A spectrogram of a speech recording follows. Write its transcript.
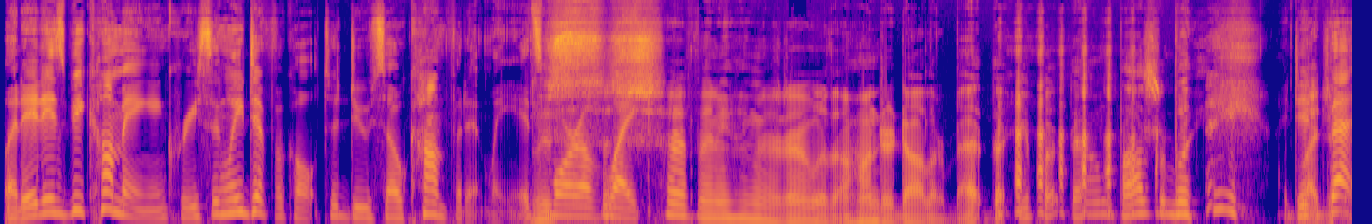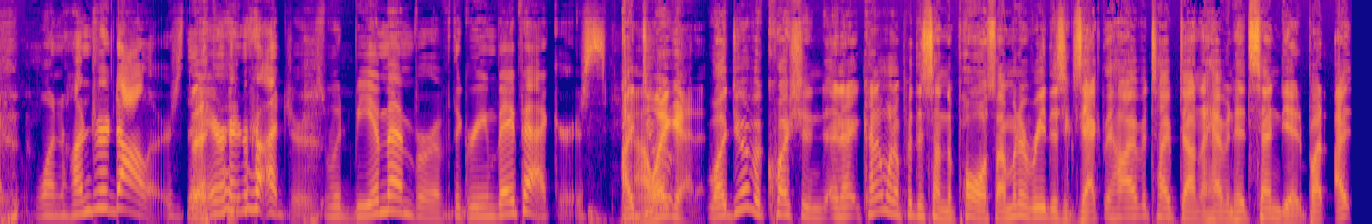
but it is becoming increasingly difficult to do so confidently. It's Does more of this like have anything to do with a hundred dollar bet that you put down, possibly? I did Allegedly. bet one hundred dollars that Aaron Rodgers would be a member of the Green Bay Packers. I Now I get it. Well, I do have a question, and I kind of want to put this on the poll, so I'm going to read this exactly how I have it typed down. I haven't hit send yet, but I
